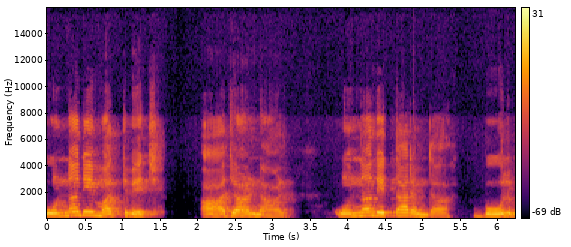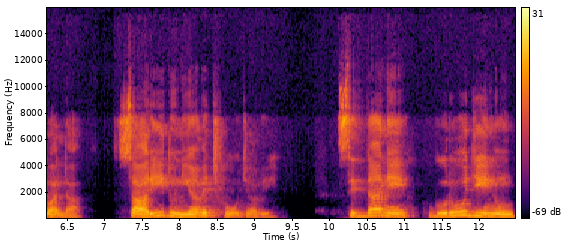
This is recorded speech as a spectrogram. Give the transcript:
ਉਹਨਾਂ ਦੇ ਮਤ ਵਿੱਚ ਆ ਜਾਣ ਨਾਲ ਉਹਨਾਂ ਦੇ ਧਰਮ ਦਾ ਬੋਲਬਾਲਾ ਸਾਰੀ ਦੁਨੀਆ ਵਿੱਚ ਹੋ ਜਾਵੇ। ਸਿੱਧਾ ਨੇ ਗੁਰੂ ਜੀ ਨੂੰ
